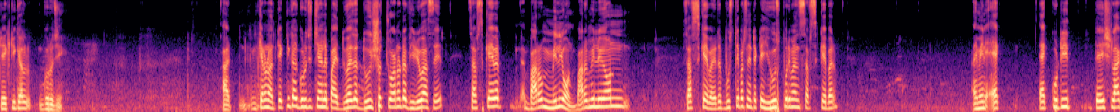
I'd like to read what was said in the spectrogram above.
technical Guruji. আর কেননা টেকনিক্যাল গুরুজির চ্যানেলে প্রায় দু হাজার দুইশো চুয়ান্নটা ভিডিও আছে সাবস্ক্রাইবার বারো মিলিয়ন বারো মিলিয়ন সাবস্ক্রাইবার এটা বুঝতেই পারছেন, এটা একটা হিউজ পরিমাণ সাবস্ক্রাইবার আই মিন এক এক কোটি তেইশ লাখ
